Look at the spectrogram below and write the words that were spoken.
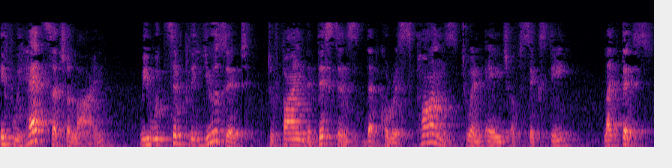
If we had such a line, we would simply use it to find the distance that corresponds to an age of 60, like this.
